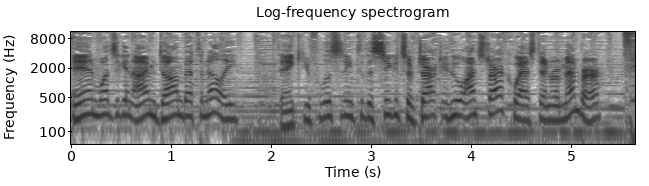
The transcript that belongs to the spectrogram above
And once again, I'm Dom Bettinelli. Thank you for listening to the Secrets of Doctor Who on StarQuest. And remember, See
